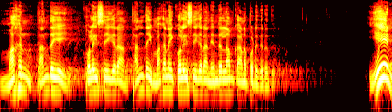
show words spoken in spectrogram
மகன் தந்தையை கொலை செய்கிறான் தந்தை மகனை கொலை செய்கிறான் என்றெல்லாம் காணப்படுகிறது. ஏன்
